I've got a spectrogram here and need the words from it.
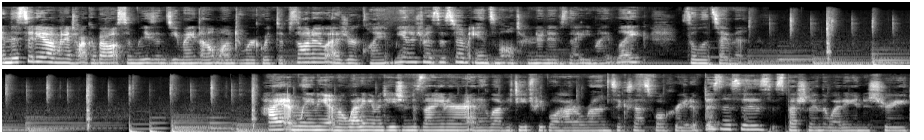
In this video, I'm going to talk about some reasons you might not want to work with Dubsado as your client management system and some alternatives that you might like. So let's dive in. Hi, I'm Laney. I'm a wedding invitation designer and I love to teach people how to run successful creative businesses, especially in the wedding industry.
